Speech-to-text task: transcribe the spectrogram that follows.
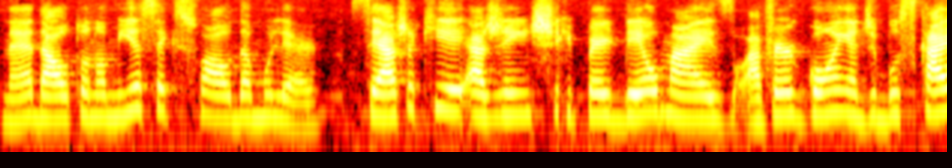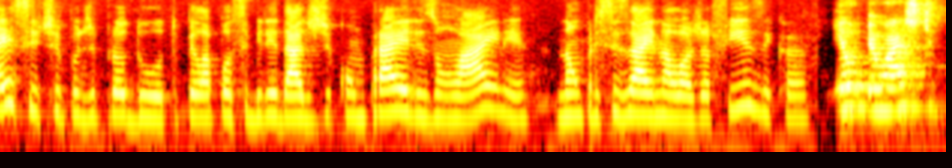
né, da autonomia sexual da mulher, você acha que a gente que perdeu mais a vergonha de buscar esse tipo de produto pela possibilidade de comprar eles online, não precisar ir na loja física? Eu, eu acho que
